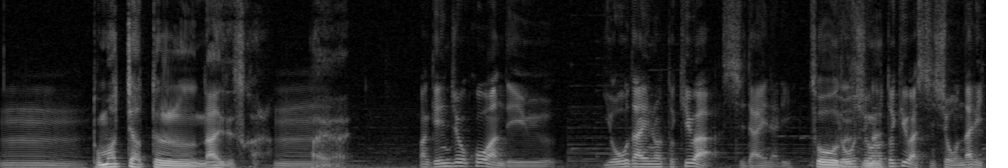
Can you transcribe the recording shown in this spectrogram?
止まっちゃってるないですから、はいはいまあ、現状公安でいう容体の時は次第なりそうです、ね、幼少の時は師匠なりっ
